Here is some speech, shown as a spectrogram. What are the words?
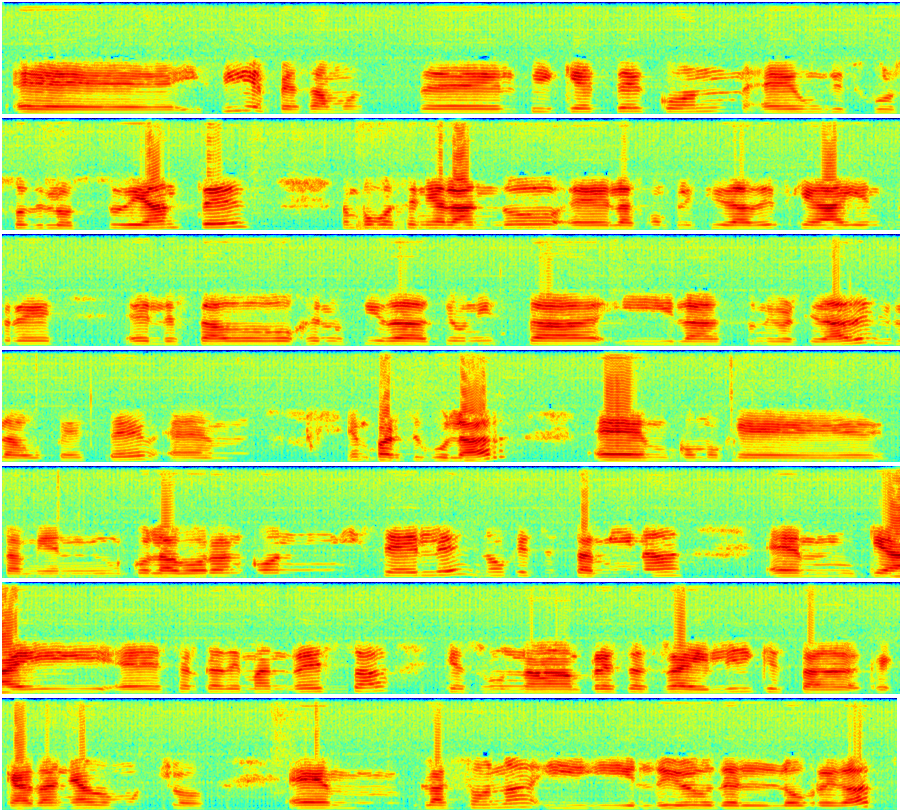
eh, y sí, empezamos el piquete con eh, un discurso de los estudiantes, un poco señalando eh, las complicidades que hay entre el Estado genocida sionista y las universidades, y la UPC em, en particular, em, como que también colaboran con ICL, ¿no? que es esta mina em, que hay eh, cerca de Manresa, que es una empresa israelí que, está, que, que ha dañado mucho em, la zona y, y el río del Lobregat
